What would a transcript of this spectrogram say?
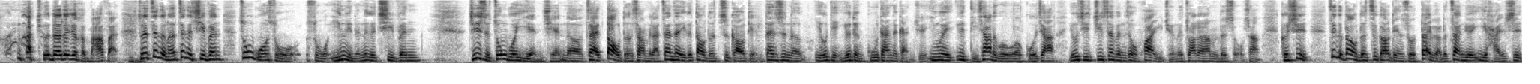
那觉得那就很麻烦。所以这个呢，这个气氛，中国所所引领的那个气氛。即使中国眼前呢，在道德上面来站在一个道德制高点，但是呢，有点有点孤单的感觉，因为因为底下的国国家，尤其 G7 这种话语权呢，抓在他们的手上。可是这个道德制高点所代表的战略意涵是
